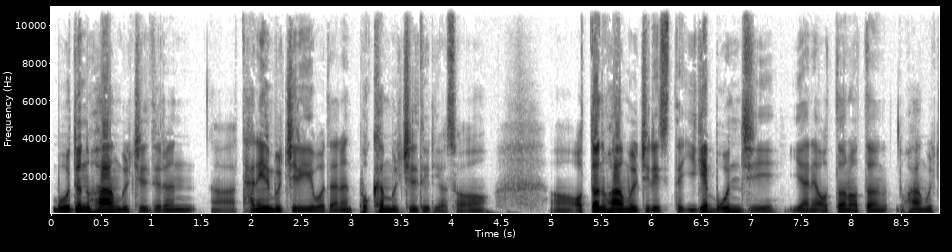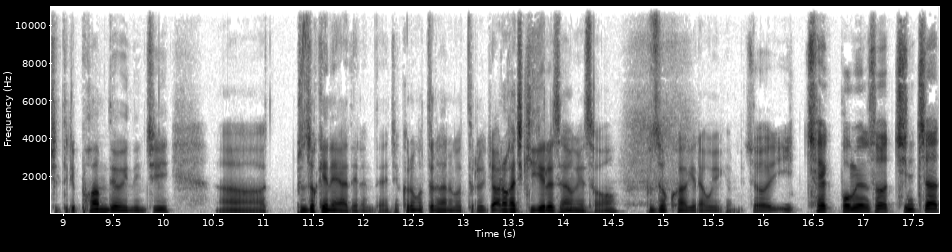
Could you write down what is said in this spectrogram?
모든 화학 물질들은 어, 단일 물질이기보다는 복합 물질들이어서 어, 어떤 화학 물질이 있을 때 이게 뭔지 이 안에 어떤 어떤 화학 물질들이 포함되어 있는지 어, 분석해내야 되는데 이제 그런 것들을 하는 것들을 여러 가지 기계를 사용해서 분석화학이라고 얘기합니다. 저 이 책 보면서 진짜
